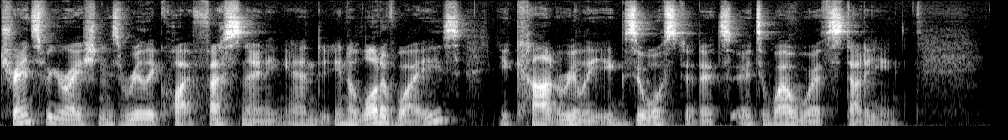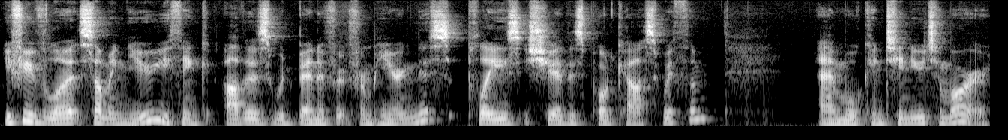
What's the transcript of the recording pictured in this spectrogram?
Transfiguration is really quite fascinating, and in a lot of ways, you can't really exhaust it. It's, it's well worth studying. If you've learnt something new, you think others would benefit from hearing this, please share this podcast with them, and we'll continue tomorrow.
